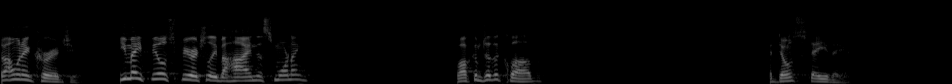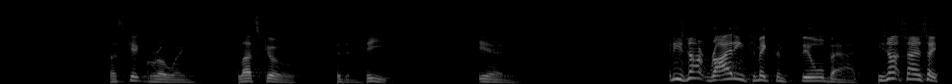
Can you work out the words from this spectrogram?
So I want to encourage you. You may feel spiritually behind this morning. Welcome to the club. But don't stay there. Let's get growing. Let's go to the deep in. And he's not writing to make them feel bad. He's not trying to say,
